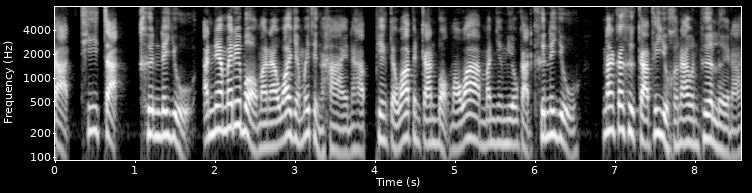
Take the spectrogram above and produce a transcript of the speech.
กาสที่จะขึ้นได้อยู่ อันเนี้ยไม่ได้บอกมานะว่ายังไม่ถึงไฮนะครับ เพียงแต่ว่าเป็นการบอกมาว่ามันยังมีโอกาสขึ้นได้อยู่ นั่นก็คือกราฟที่อยู่ข้างหน้าเพื่อนๆเลยนะ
